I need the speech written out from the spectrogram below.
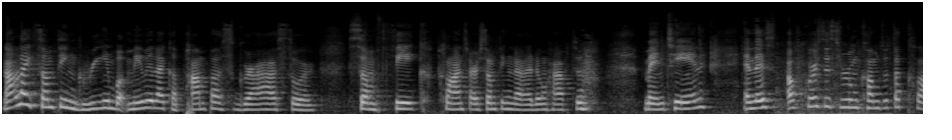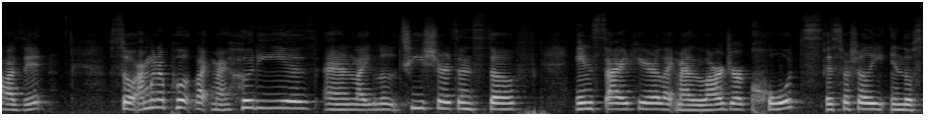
not like something green, but maybe like a pampas grass or some fake plant or something that I don't have to maintain. And this, of course, this room comes with a closet. So I'm to put like my hoodies and like little t-shirts and stuff inside here like my larger coats especially in the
